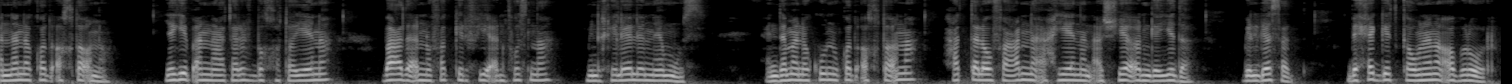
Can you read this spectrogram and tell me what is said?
أننا قد أخطأنا. يجب أن نعترف بخطايانا بعد أن نفكر في أنفسنا من خلال الناموس. عندما نكون قد أخطأنا حتى لو فعلنا أحيانا أشياء جيدة بالجسد بحجة كوننا أبرار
